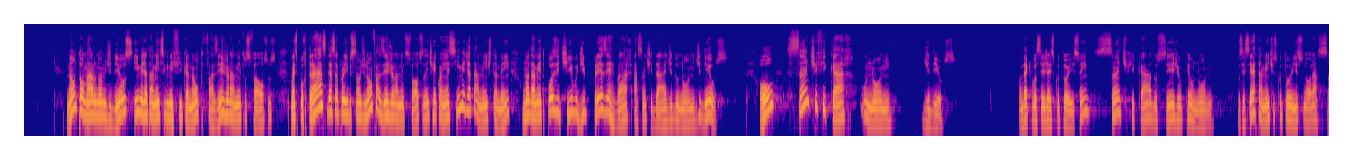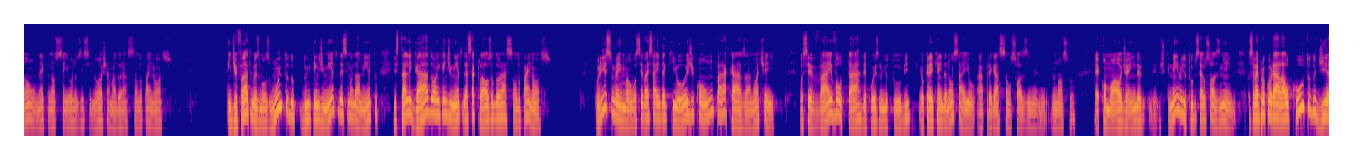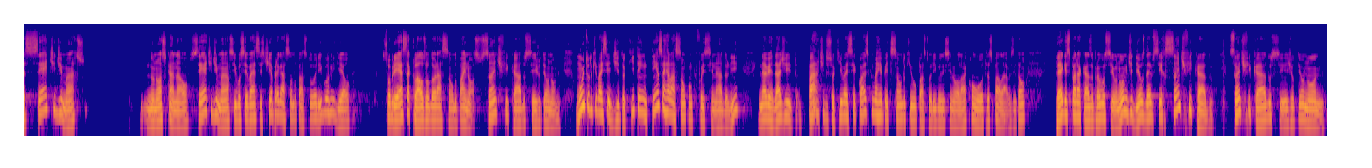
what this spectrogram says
Não tomar o nome de Deus imediatamente significa não fazer juramentos falsos, mas por trás dessa proibição de não fazer juramentos falsos, a gente reconhece imediatamente também um mandamento positivo de preservar a santidade do nome de Deus, ou santificar o nome de Deus. Onde é que você já escutou isso, hein? Santificado seja o teu nome. Você certamente escutou isso na oração né, que o nosso Senhor nos ensinou, a chamada oração do Pai Nosso. E de fato, meus irmãos, muito do, do, entendimento desse mandamento está ligado ao entendimento dessa cláusula da oração do Pai Nosso. Por isso, meu irmão, você vai sair daqui hoje com um para casa, anote aí. Você vai voltar depois no YouTube. Eu creio que ainda não saiu a pregação sozinha no, no nosso. É, como áudio ainda, acho que nem no YouTube saiu sozinha ainda. Você vai procurar lá o culto do dia 7 de março, no nosso canal, 7 de março, e você vai assistir a pregação do pastor Igor Miguel sobre essa cláusula da oração do Pai Nosso. Santificado seja o teu nome. Muito do que vai ser dito aqui tem intensa relação com o que foi ensinado ali, e na verdade, parte disso aqui vai ser quase que uma repetição do que o pastor Igor ensinou lá com outras palavras. Então, pega esse para casa para você. O nome de Deus deve ser santificado. Santificado seja o teu nome.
